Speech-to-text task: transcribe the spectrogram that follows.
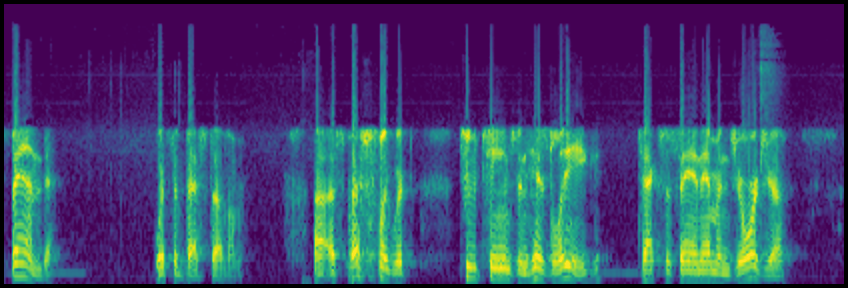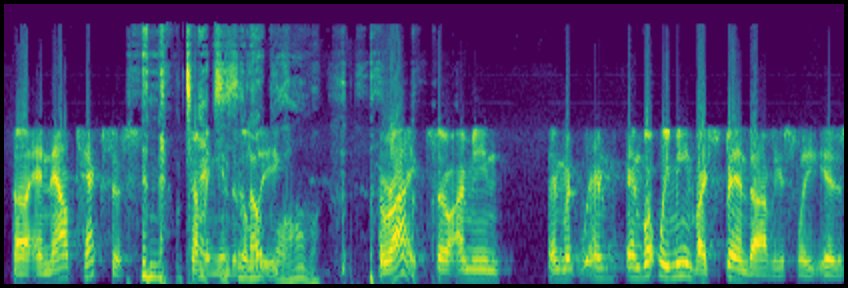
spend with the best of them, uh, especially with two teams in his league, Texas A&M and Georgia, uh, and now Texas and now coming Texas into the league. Oklahoma. right. So I mean, and and and what we mean by spend, obviously, is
